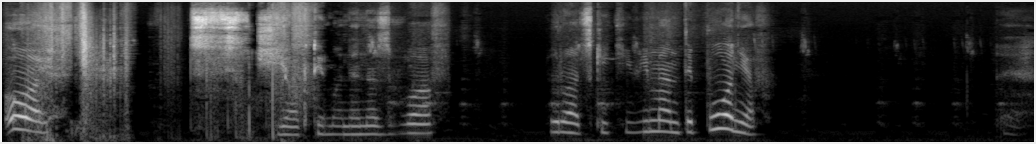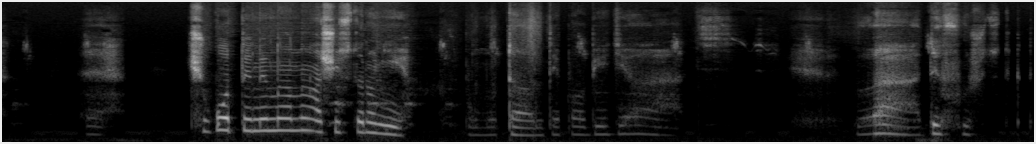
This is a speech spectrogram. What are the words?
Ой. Як ти мене назвав? Дурацький ківімен, ти поняв? Чого ти не на нашій стороні? Бо мутанти побідять. А, дифу. що це таке?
